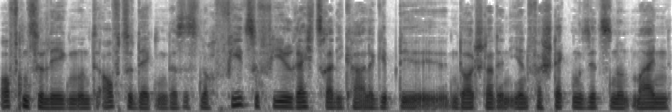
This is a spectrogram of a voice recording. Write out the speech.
offen zu legen und aufzudecken, dass es noch viel zu viel Rechtsradikale gibt, die in Deutschland in ihren Verstecken sitzen und meinen,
